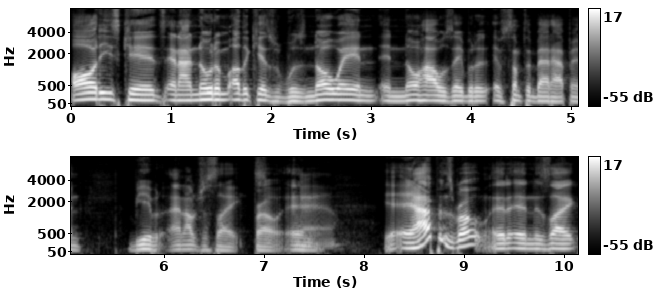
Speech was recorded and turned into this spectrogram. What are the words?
all these kids and I know them other kids was no way and and know how I was able to if something bad happened, be able. To, and I was just like, bro, and Damn. Yeah, it happens, bro. And, and it's like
